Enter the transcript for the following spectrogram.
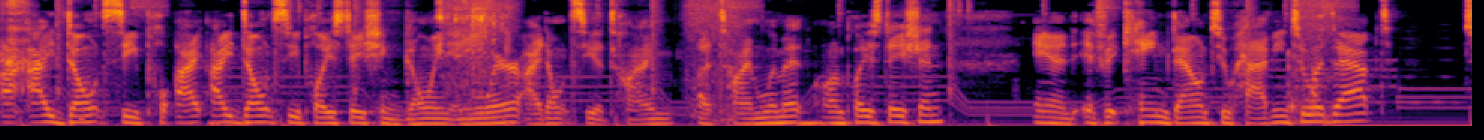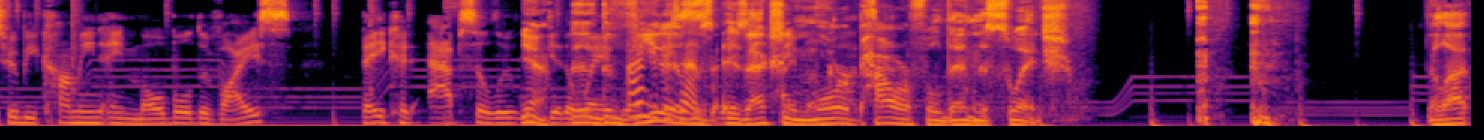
I, I don't see pl- I, I don't see PlayStation going anywhere. I don't see a time a time limit on PlayStation, And if it came down to having to adapt to becoming a mobile device, they could absolutely Yeah, get away the with Vita is, is actually more concept. powerful than the Switch. a lot.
